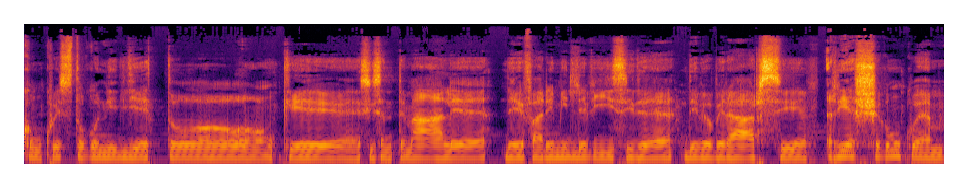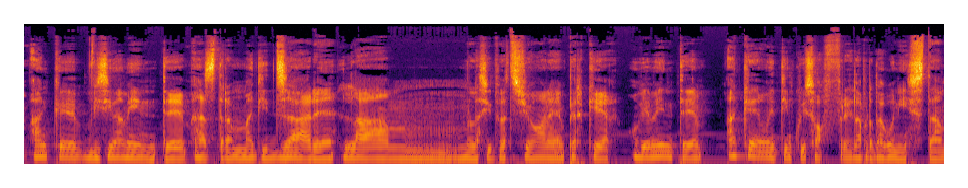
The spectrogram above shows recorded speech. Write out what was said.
con questo coniglietto che si sente male, deve fare mille visite, deve operarsi, riesce comunque anche visivamente a sdrammatizzare la, mm, la situazione perché ovviamente anche nei momenti in cui soffre la protagonista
